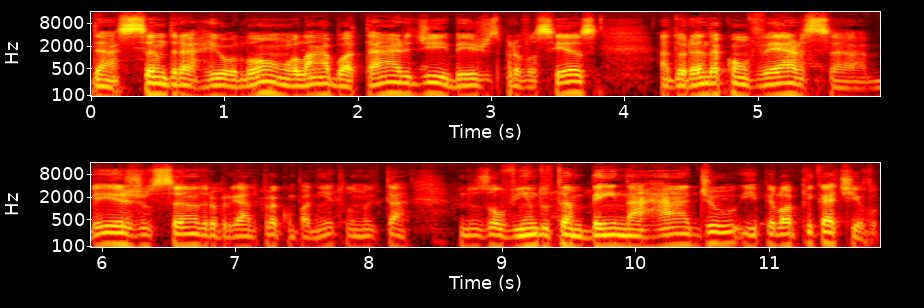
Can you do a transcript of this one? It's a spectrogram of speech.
da Sandra Reolon. Olá, boa tarde, beijos para vocês adorando a conversa. Beijo, Sandra, obrigado pela companhia, todo mundo que está nos ouvindo também na rádio e pelo aplicativo.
